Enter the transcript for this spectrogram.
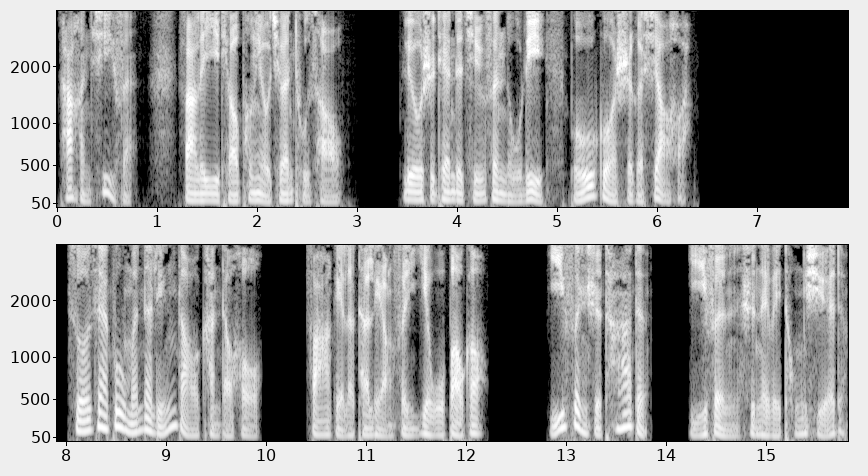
他很气愤，发了一条朋友圈吐槽：“六十天的勤奋努力不过是个笑话。”所在部门的领导看到后，发给了他两份业务报告，一份是他的，一份是那位同学的。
